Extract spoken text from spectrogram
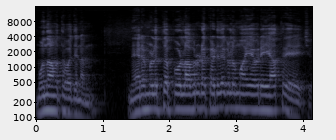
മൂന്നാമത്തെ വചനം. നേരം വെളുത്തപ്പോൾ അവരുടെ കഴുതകളുമായി അവരെ യാത്രയയച്ചു.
